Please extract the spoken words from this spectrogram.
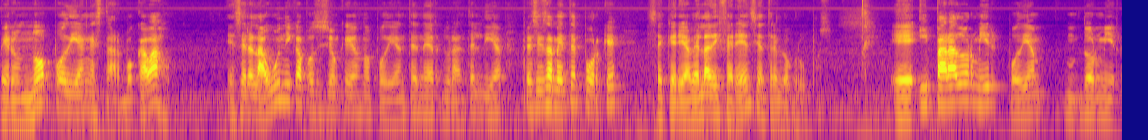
pero no podían estar boca abajo. Esa era la única posición que ellos no podían tener durante el día, precisamente porque se quería ver la diferencia entre los grupos. Eh, y para dormir, podían dormir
